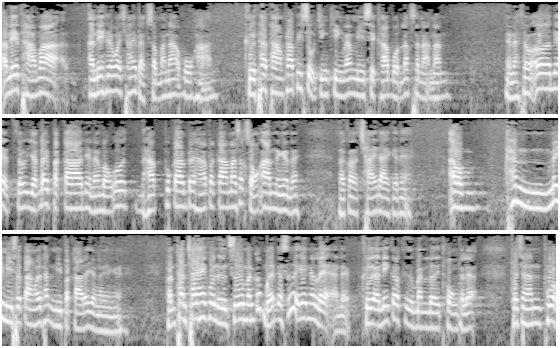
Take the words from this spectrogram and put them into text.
อันนี้ถามว่าอันนี้เรียกว่าใช้แบบสมณะโวหาร คือถ้าทางพระพิสุจริง ๆ แล้วมีสิกขาบทลักษณะนั้นเนี่ยนะเออเนี่ยอยากได้ปากกาเนี่ยนะบอกโอ้ครับผู้การไปหาปากกามาสักสองอันอย่างเงี้ยนะแล้วก็ใช้ได้แค่นี้เอา ท่านไม่มีสตังค์แล้วท่านมีปากกาได้ยังไงยังไงท่านใช้ให้คนอื่นซื้อมันก็เหมือนกับซื้อเองนั่นแหละเนี่ยคืออันนี้ก็คือมันเลยทงไปแล้ว เพราะฉะนั้นพวก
